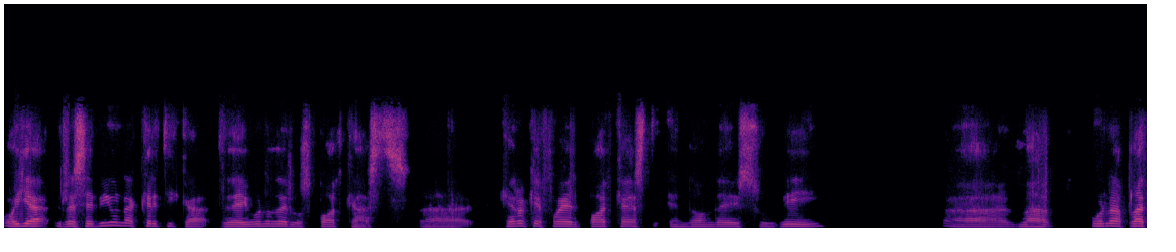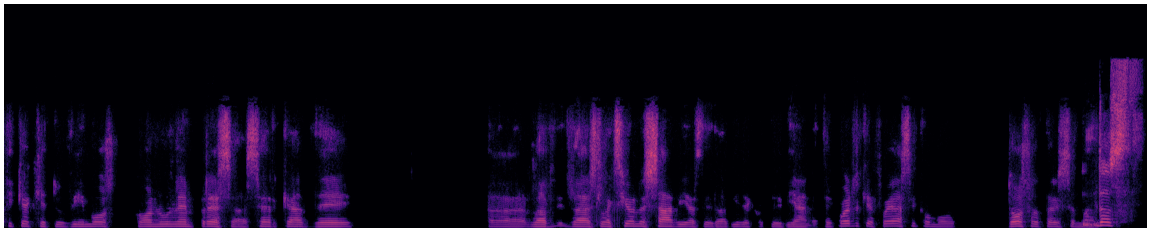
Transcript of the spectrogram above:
oye, recibí una crítica de uno de los podcasts. ah, creo que fue el podcast en donde subí ah, la, una plática que tuvimos con una empresa acerca de ah, la- las lecciones sabias de la vida cotidiana. ¿Te acuerdas que fue hace como dos o tres semanas? Dos,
